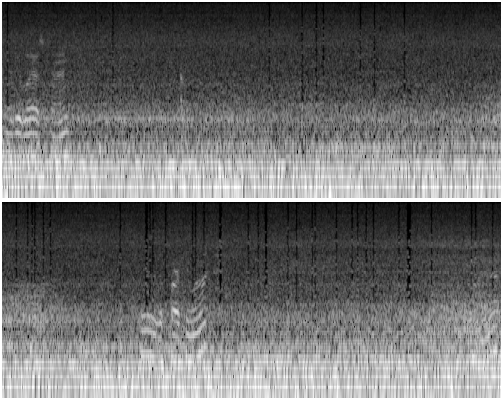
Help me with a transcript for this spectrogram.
I did last time. Here's the parking lot. Alright.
